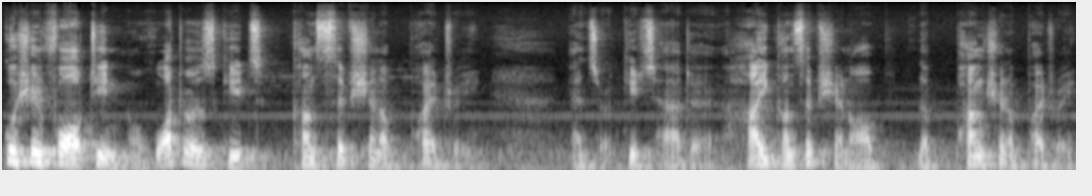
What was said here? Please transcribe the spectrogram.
Question 14 What was Keats' conception of poetry? Answer Keats had a high conception of the function of poetry.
